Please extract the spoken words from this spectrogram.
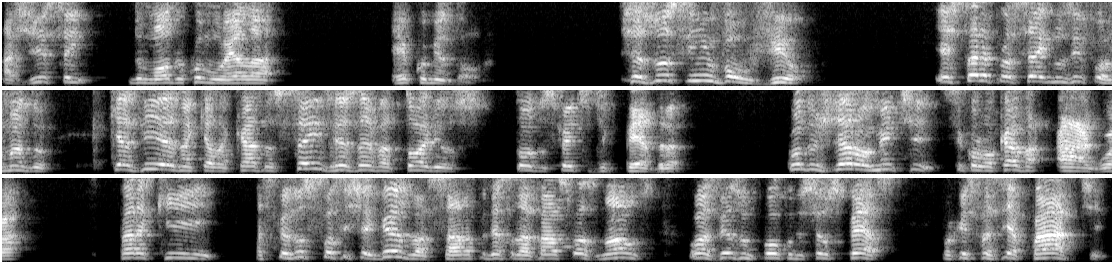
agissem do modo como ela recomendou. Jesus se envolveu. E a história prossegue nos informando que havia naquela casa seis reservatórios, todos feitos de pedra, quando geralmente se colocava água para que as pessoas que fossem chegando à sala pudessem lavar as suas mãos ou às vezes um pouco dos seus pés, porque isso fazia parte.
